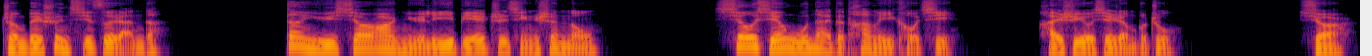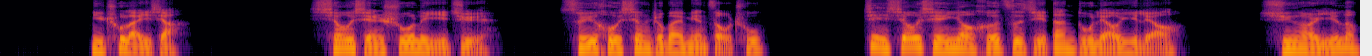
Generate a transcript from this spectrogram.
准备顺其自然的，但与仙儿二女离别之情甚浓，萧贤无奈的叹了一口气，还是有些忍不住：“薰儿，你出来一下。”萧贤说了一句，随后向着外面走出。见萧贤要和自己单独聊一聊，薰儿一愣，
